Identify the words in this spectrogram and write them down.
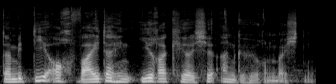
damit die auch weiterhin ihrer Kirche angehören möchten.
